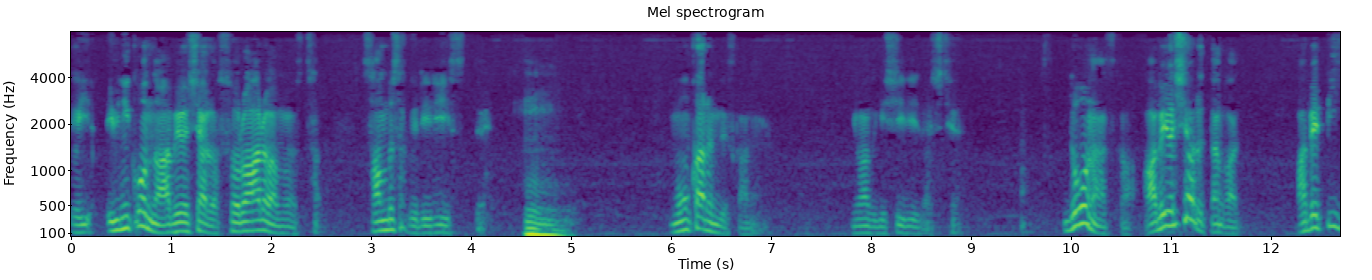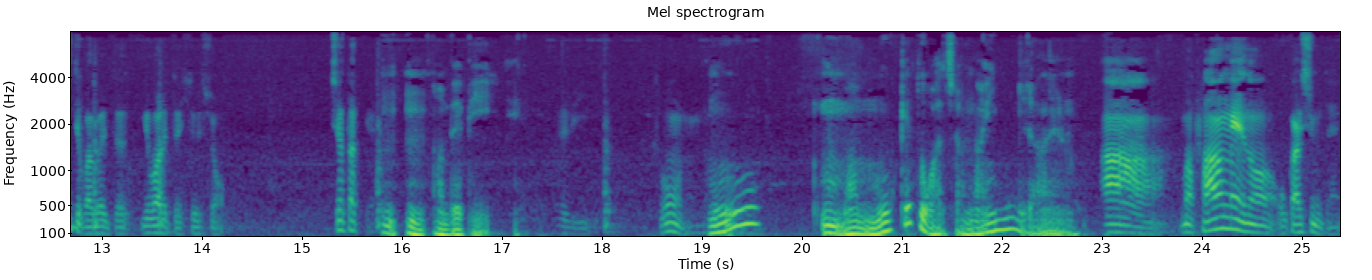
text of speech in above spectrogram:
ユユニコーンの安倍義治ソロアルバムさ3部作リリースって、うん。儲かるんですかね今時 CD 出して。どうなんですか？安倍義治ってなんか、安倍 P とか呼ばれて、れてる人でしょ？違ったっけ？うん、うん、あ、ベビ安倍 P。そうなんだ。ー。もう、うん、まあ、儲けとかじゃないんじゃないの？ああ、まあファンへのお返しみたいな。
